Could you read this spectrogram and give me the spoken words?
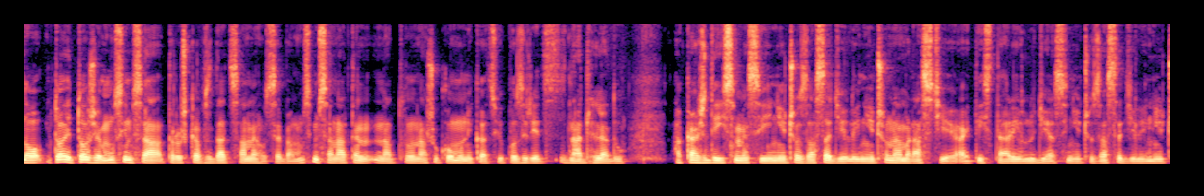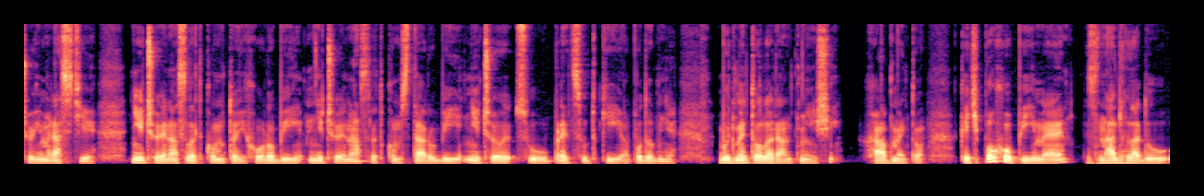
No to je to, že musím sa troška vzdať samého seba. Musím sa na, ten, na tú našu komunikáciu pozrieť z nadhľadu. A každý sme si niečo zasadili, niečo nám rastie. Aj tí starí ľudia si niečo zasadili, niečo im rastie. Niečo je následkom tej choroby, niečo je následkom staroby, niečo sú predsudky a podobne. Buďme tolerantnejší. Chápme to. Keď pochopíme z nadhľadu,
